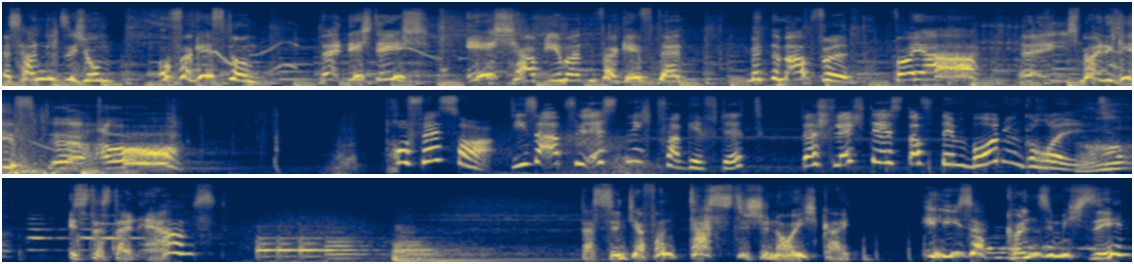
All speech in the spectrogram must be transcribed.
Es handelt sich um, um Vergiftung. Nein, nicht ich. Ich habe jemanden vergiftet. Mit einem Apfel. Feuer. Äh, ich meine Gift. Äh, oh. Professor, dieser Apfel ist nicht vergiftet. Das Schlechte ist auf dem Boden gerollt. Ist das dein Ernst? Das sind ja fantastische Neuigkeiten. Elisa, können Sie mich sehen?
